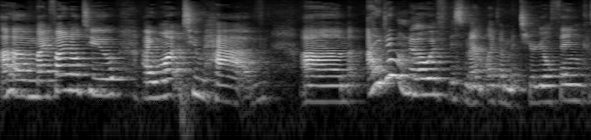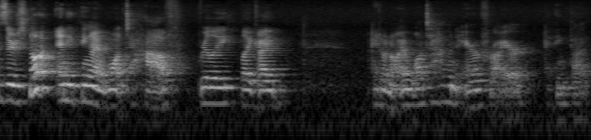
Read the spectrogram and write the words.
um, my final two, I want to have. Um, I don't know if this meant like a material thing because there's not anything I want to have really. Like I I don't know, I want to have an air fryer. I think that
